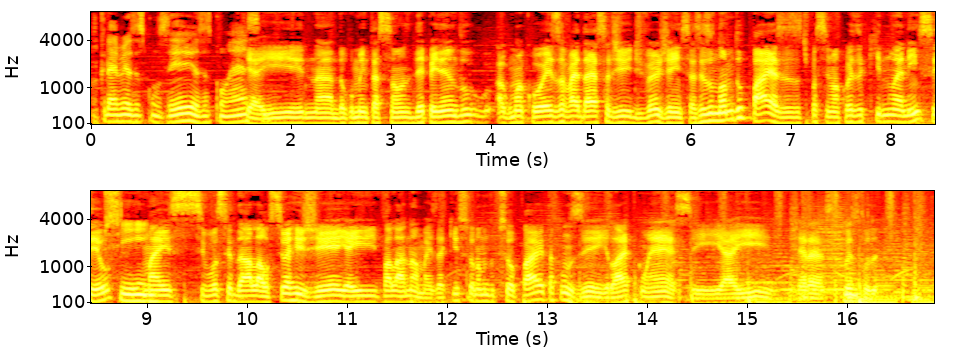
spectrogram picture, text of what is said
escreve às vezes com Z, às vezes com S. Que aí, na documentação, dependendo de alguma coisa, vai dar essa de divergência. Às vezes o nome do pai, às vezes, tipo assim, uma coisa que não é nem seu. Sim. Mas se você dá lá o seu RG e aí falar, não, mas aqui o seu nome do seu pai tá com Z e lá é com S, e aí gera essa coisa toda.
